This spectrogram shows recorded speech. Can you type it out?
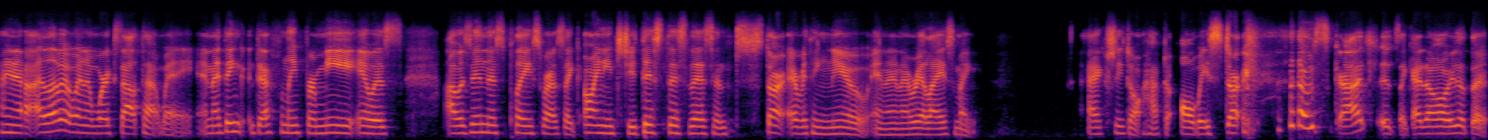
I know. I love it when it works out that way. And I think definitely for me, it was, I was in this place where I was like, oh, I need to do this, this, this, and start everything new. And then I realized, I'm like, I actually don't have to always start from scratch. It's like I don't always have to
